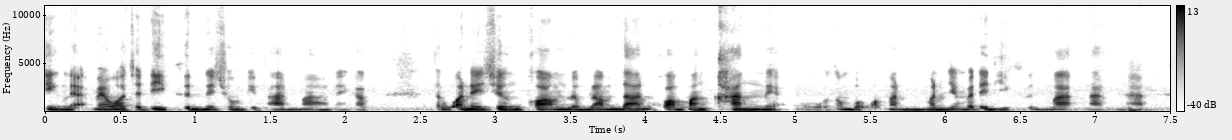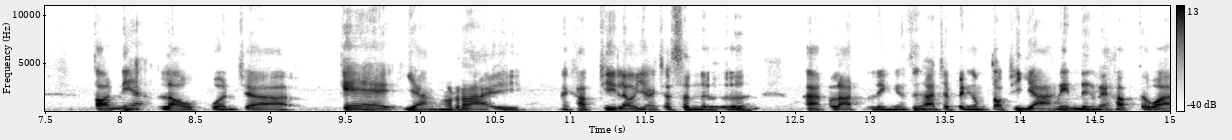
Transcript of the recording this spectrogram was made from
ริงๆแหละแม้ว่าจะดีขึ้นในช่วงที่ผ่านมานะครับ แต่ว่าในเชิงความเหลื่อมล้ำด้านความมั่งคั่งเนี่ยโอ้โหต้องบอกว่ามันมันยังไม่ได้ดีขึ้นมากนักนะตอนนี้เราควรจะ แก้อย่างไรนะครับที่เราอยากจะเสนอภาครัฐอะไรเงี้ยซึ่งอาจจะเป็นคำตอบที่ยากนิดนึงนะครับ แต่ว่า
